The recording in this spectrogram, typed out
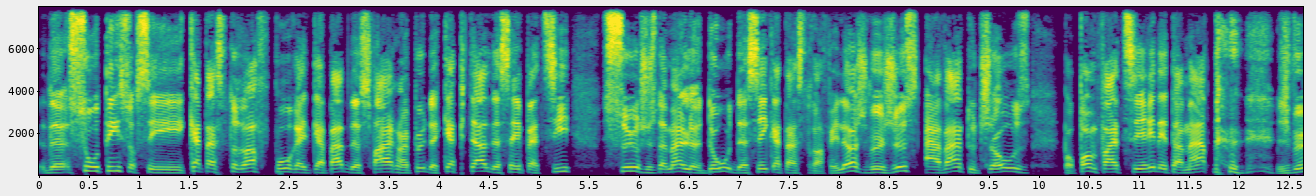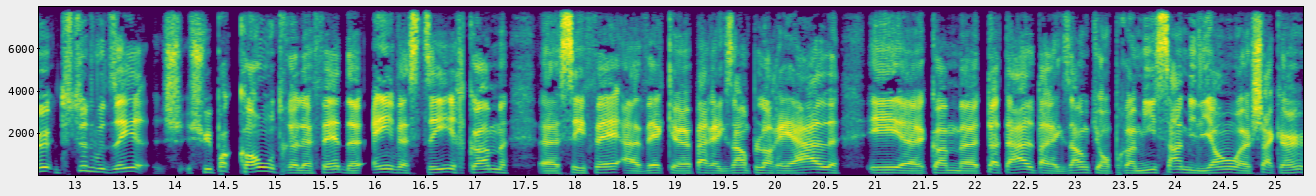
de sauter sur ces catastrophes pour être capable de se faire un peu de capital de sympathie sur justement le dos de ces catastrophes. Et là, je veux juste, avant toute chose, pour pas me faire tirer des tomates, je veux tout de suite vous dire, je, suis pas contre le fait d'investir comme euh, c'est fait avec, euh, par exemple, L'Oréal et euh, comme Total, par exemple, qui ont promis 100 millions chacun.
